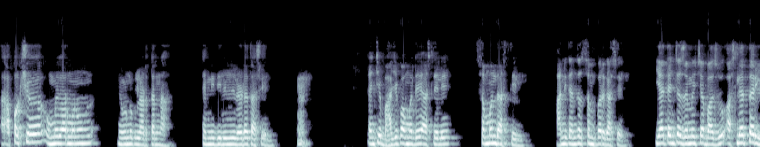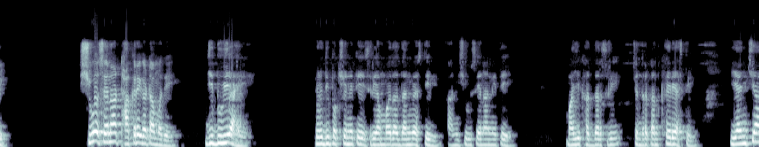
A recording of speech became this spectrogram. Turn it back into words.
अपक्ष उमेदवार म्हणून निवडणूक लढताना त्यांनी दिलेली लढत असेल त्यांचे भाजपामध्ये असलेले संबंध असतील आणि त्यांचा संपर्क असेल या त्यांच्या जमेच्या बाजू असल्या तरी शिवसेना ठाकरे गटामध्ये जी दुही आहे विरोधी पक्ष नेते श्री अंबादास दानवे असतील आणि शिवसेना नेते माजी खासदार श्री चंद्रकांत खैरे असतील यांच्या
